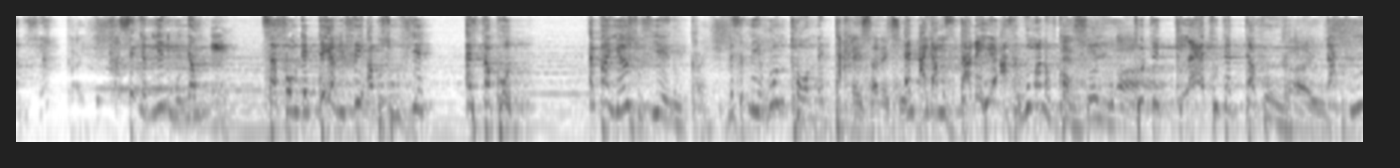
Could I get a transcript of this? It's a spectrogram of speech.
abusua ka sɛ nyame animonyam sɛ from the day a mefiri abosomfie esther pod ɛba yesu fie no Gosh. me sɛ me ho ntɔɔ me da Insanity. and i am standing here as a woman of god so you are. to declare to the devil Gosh. that he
